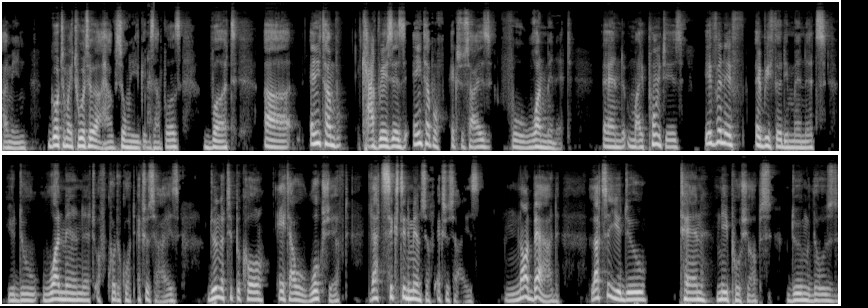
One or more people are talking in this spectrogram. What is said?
I mean, go to my Twitter. I have so many examples. But uh, anytime calf raises, any type of exercise for one minute. And my point is, even if every 30 minutes you do one minute of quote unquote exercise, doing a typical eight hour work shift, that's 16 minutes of exercise. Not bad. Let's say you do 10 knee push ups doing those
